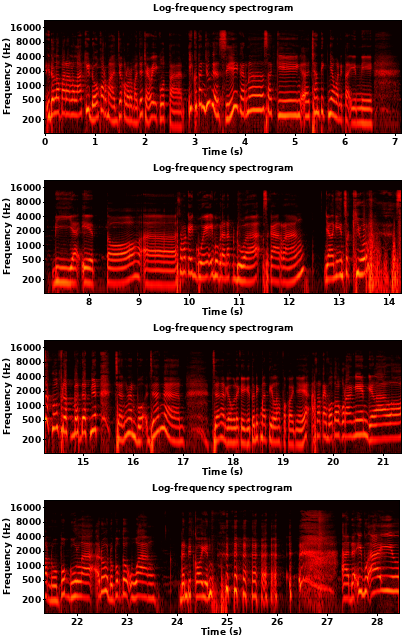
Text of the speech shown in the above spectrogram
idola para lelaki dong. Kok remaja kalau remaja cewek ikutan. Ikutan juga sih karena saking uh, cantiknya wanita ini dia itu uh, sama kayak gue ibu beranak kedua sekarang. Yang lagi insecure sama berat badannya. Jangan bo jangan. Jangan gak boleh kayak gitu. Nikmatilah pokoknya ya. Asal teh botol kurangin gila lo numpuk gula. Aduh numpuk tuh uang dan bitcoin. Ada Ibu Ayu,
